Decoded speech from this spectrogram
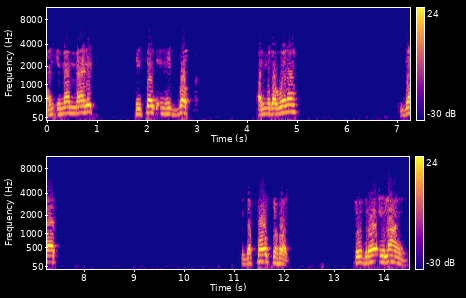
And Imam Malik, he said in his book, Al-Mudawwina, that the falsehood to draw a line.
